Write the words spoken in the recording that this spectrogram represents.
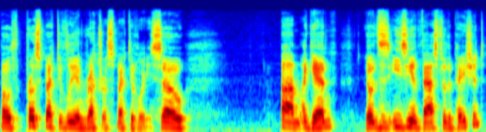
both prospectively and retrospectively. So um, again, you know this is easy and fast for the patient.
